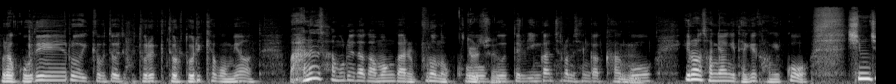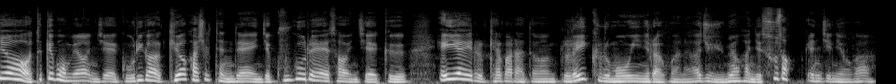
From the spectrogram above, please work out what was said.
우리가 고대로 이렇게 돌이켜 보면 많은 사물에다가 뭔가를 불어넣고 그렇죠. 그것들을 인간처럼 생각하고 이런 성향이 되게 강했고 심지어 어떻게 보면 이제 우리가 기억하실 텐데 이제 구글에서 이제 그 AI를 개발하던 블레이크 르모인이라고 하는 아주 유명한 이제 수석 엔지니어가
